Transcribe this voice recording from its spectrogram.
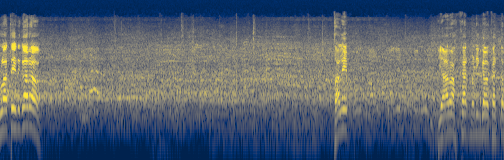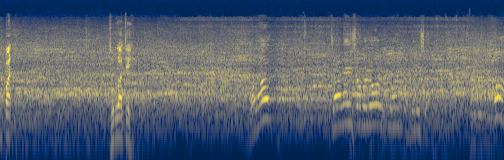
Jurulatih negara. Talib diarahkan meninggalkan tempat jurulatih. Ball out. Challenge overall point Indonesia. Oh.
